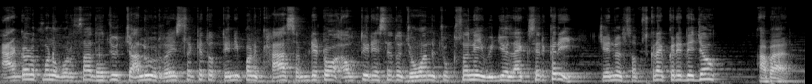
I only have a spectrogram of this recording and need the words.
આગળ પણ વરસાદ હજુ ચાલુ રહી શકે, તો તેની પણ ખાસ અપડેટો આવતી રહેશે. તો જોવાનું ચૂકશો નહીં. વીડિયો લાઇક શેર કરી ચેનલ સબસ્ક્રાઈબ કરી દેજો. આભાર.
